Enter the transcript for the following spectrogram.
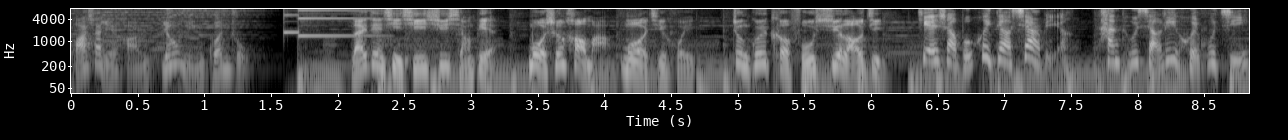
华夏银行邀您关注。来电信息需详辨，陌生号码莫急回，正规客服需牢记。天上不会掉馅饼，贪图小利悔不及，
